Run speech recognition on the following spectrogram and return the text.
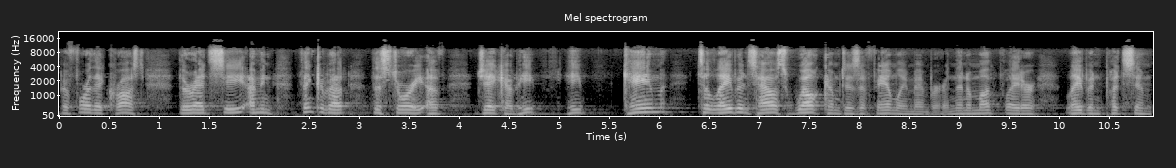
before they crossed the Red Sea. I mean, think about the story of Jacob. He, he came to Laban's house, welcomed as a family member. And then a month later, Laban puts him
